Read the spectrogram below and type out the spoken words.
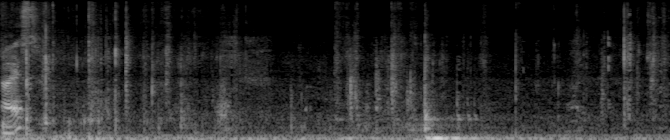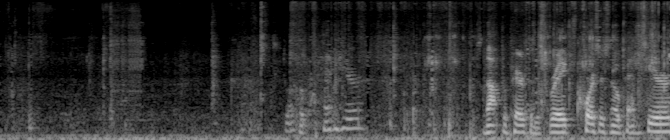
Nice. Do I have a pen here? Not prepared for this break. Of course, there's no pens here.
